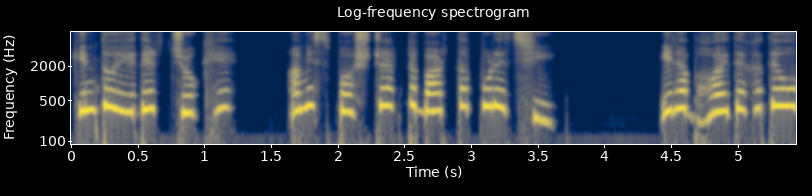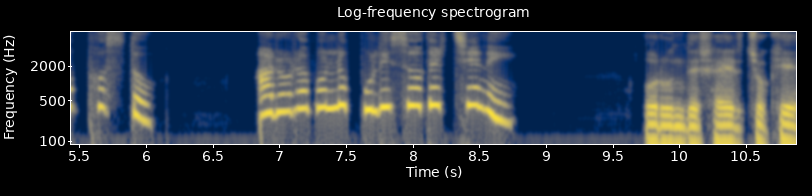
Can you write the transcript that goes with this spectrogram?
কিন্তু এদের চোখে আমি স্পষ্ট একটা বার্তা পড়েছি। এরা ভয় দেখাতে অভ্যস্ত আর ওরা বলল পুলিশ ওদের চেনে। অরুণ দেশাইয়ের চোখে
